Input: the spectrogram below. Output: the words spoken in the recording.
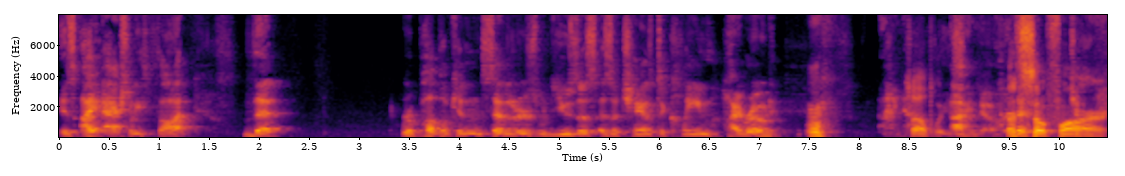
is I actually thought that Republican senators would use this as a chance to claim high road. Oh, please. I know. That's so far.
